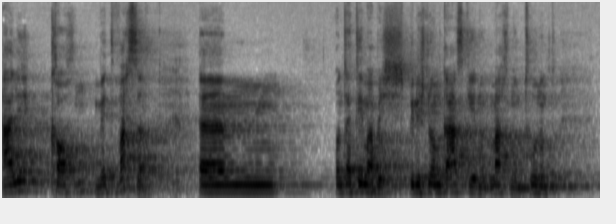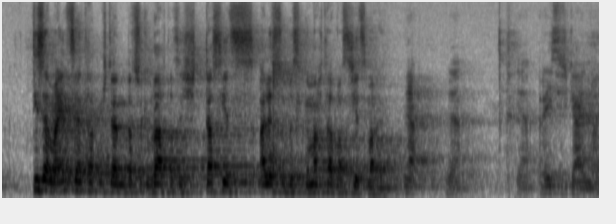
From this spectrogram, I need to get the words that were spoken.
alle kochen mit Wasser. Ähm, und seitdem ich, bin ich nur am Gas geben und machen und tun. Und dieser Mindset hat mich dann dazu gebracht, dass ich das jetzt alles so ein bisschen gemacht habe, was ich jetzt mache. Ja, ja. ja, richtig geil, Mann.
